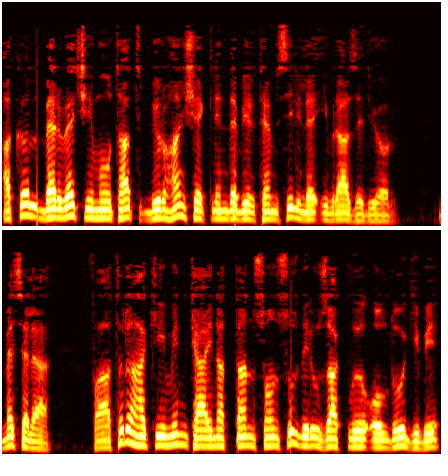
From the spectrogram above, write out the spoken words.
Akıl berveç-i mutat bürhan şeklinde bir temsil ile ibraz ediyor. Mesela Fatır-ı Hakîm'in kainattan sonsuz bir uzaklığı olduğu gibi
